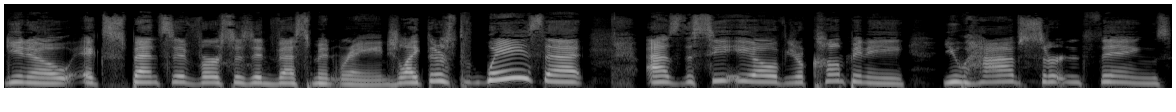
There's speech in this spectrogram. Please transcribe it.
you know, expensive versus investment range. Like there's ways that as the CEO of your company, you have certain things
